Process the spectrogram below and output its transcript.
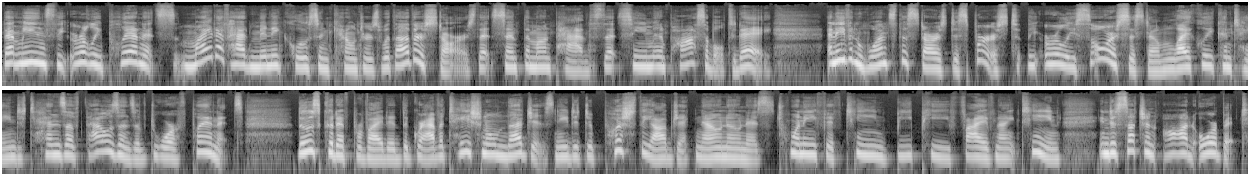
That means the early planets might have had many close encounters with other stars that sent them on paths that seem impossible today. And even once the stars dispersed, the early solar system likely contained tens of thousands of dwarf planets. Those could have provided the gravitational nudges needed to push the object now known as 2015 BP 519 into such an odd orbit.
